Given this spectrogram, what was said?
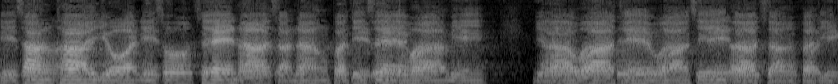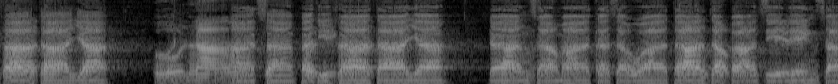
ฏิสังขายโยนิโสเสนาสนังปฏิเสวามิยาวาเทวาสิตัสสังปฏิคาตายะอุณาอาสาปฏิคาตายะดังสมากัสวาตาตปัสสิลิงสั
